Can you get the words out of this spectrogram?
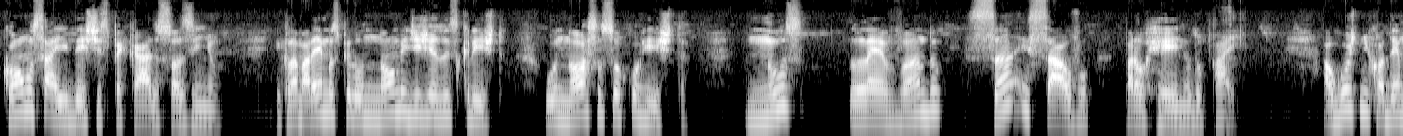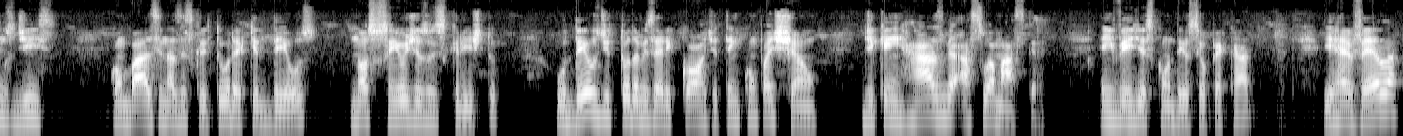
como sair destes pecados sozinho. E clamaremos pelo nome de Jesus Cristo, o nosso socorrista, nos levando sã e salvo para o reino do Pai. Augusto Nicodemos diz, com base nas escrituras, que Deus, nosso Senhor Jesus Cristo, o Deus de toda misericórdia, tem compaixão de quem rasga a sua máscara em vez de esconder o seu pecado, e revela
